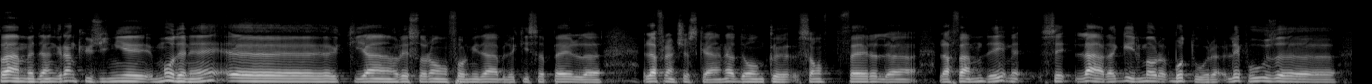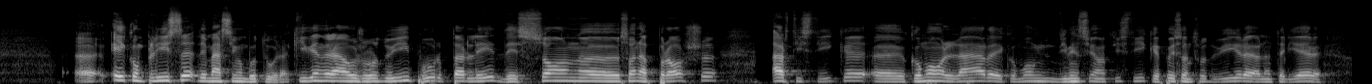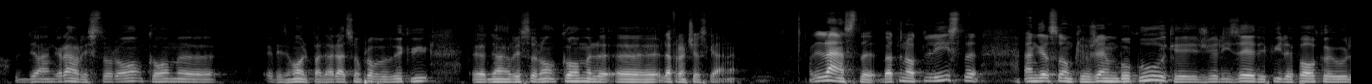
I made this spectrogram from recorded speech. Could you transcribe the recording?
femme d'un grand cuisinier modernais euh, qui a un restaurant formidable qui s'appelle La Francescana, donc sans faire la, la femme des, mais c'est Lara Gilmore Bottura, l'épouse et complice de Massimo Bottura, qui viendra aujourd'hui pour parler de son, son approche artistique, euh, comment l'art et comment une dimension artistique peut s'introduire à l'intérieur d'un grand restaurant comme, euh, évidemment, il parlera de son propre vécu, euh, d'un restaurant comme euh, la Francescana. Last but not least, un garçon que j'aime beaucoup, que je lisais depuis l'époque où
